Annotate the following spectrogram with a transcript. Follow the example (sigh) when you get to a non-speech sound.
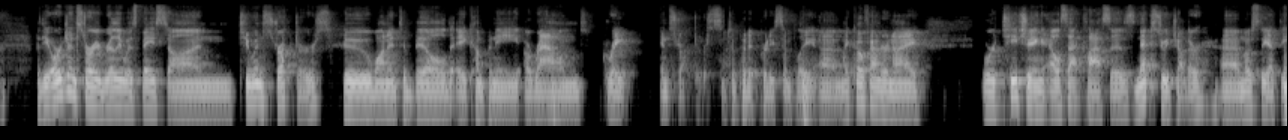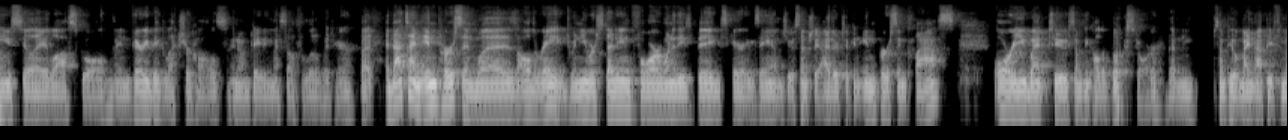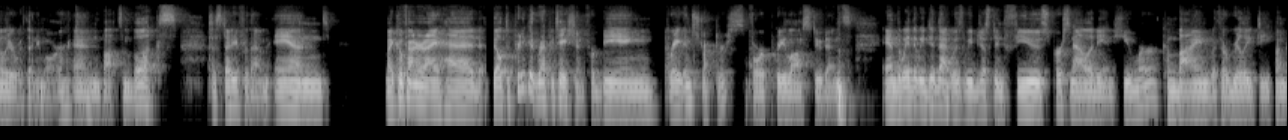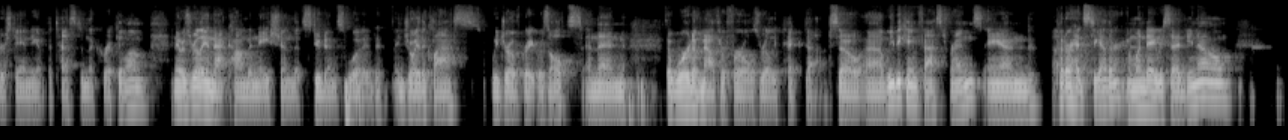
But the origin story really was based on two instructors who wanted to build a company around great instructors, to put it pretty simply. Um, my co founder and I were teaching LSAT classes next to each other, uh, mostly at the UCLA Law School in very big lecture halls. I know I'm dating myself a little bit here, but at that time, in person was all the rage. When you were studying for one of these big, scary exams, you essentially either took an in person class or you went to something called a bookstore that some people might not be familiar with anymore and bought some books to study for them. And my co-founder and I had built a pretty good reputation for being great instructors for pre-law students. And the way that we did that was we just infused personality and humor combined with a really deep understanding of the test and the curriculum. And it was really in that combination that students would enjoy the class. We drove great results. And then the word of mouth referrals really picked up. So uh, we became fast friends and put our heads together. And one day we said, you know,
